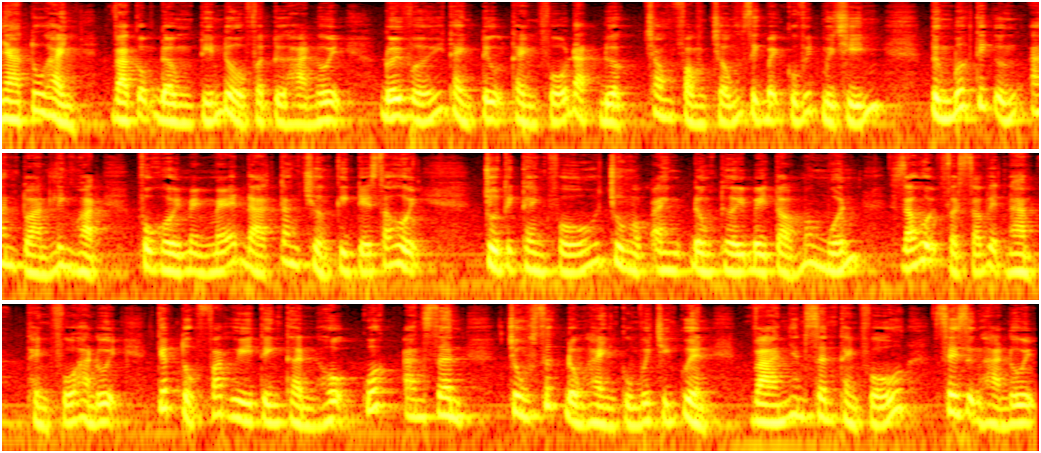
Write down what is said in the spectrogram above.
nhà tu hành và cộng đồng tín đồ Phật tử Hà Nội đối với thành tựu thành phố đạt được trong phòng chống dịch bệnh COVID-19, từng bước thích ứng an toàn linh hoạt, phục hồi mạnh mẽ đạt tăng trưởng kinh tế xã hội. Chủ tịch thành phố Chu Ngọc Anh đồng thời bày tỏ mong muốn Giáo hội Phật giáo Việt Nam, thành phố Hà Nội tiếp tục phát huy tinh thần hộ quốc an dân, chung sức đồng hành cùng với chính quyền và nhân dân thành phố xây dựng Hà Nội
